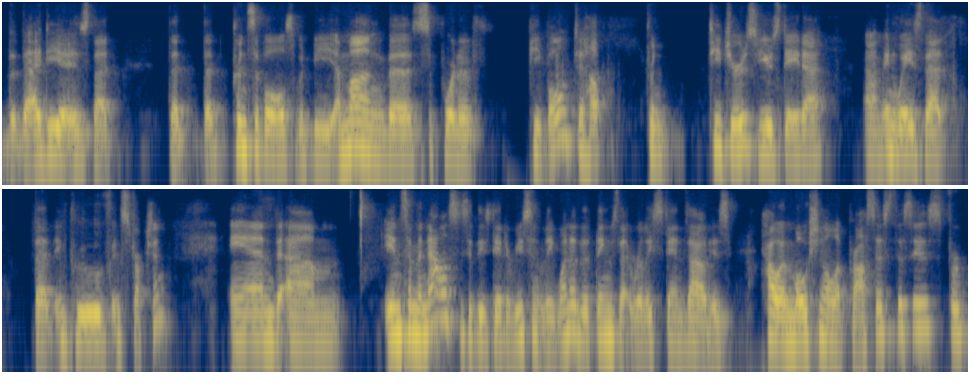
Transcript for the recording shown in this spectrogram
the, the idea is that that that principals would be among the supportive people to help teachers use data um, in ways that that improve instruction. And um, in some analysis of these data recently, one of the things that really stands out is how emotional a process this is for,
